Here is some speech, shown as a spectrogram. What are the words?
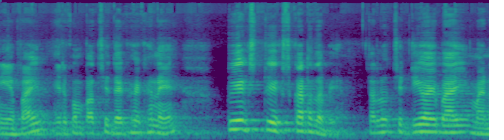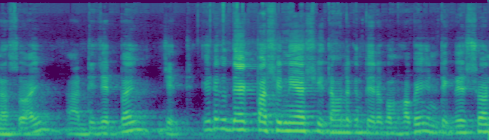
নিয়ে পাই, এরকম পাচ্ছি। দেখো এখানে টু এক্স টু এক্স কাটা যাবে। তাহলে হচ্ছে D Y by minus Y আর ডিজেড বাই জেড এটা কিন্তু এক পাশে নিয়ে আসি, তাহলে কিন্তু এরকম হবে integration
